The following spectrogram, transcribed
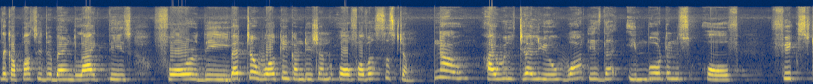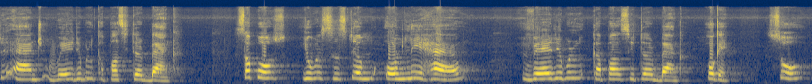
the capacitor bank like this for the better working condition of our system. Now I will tell you what is the importance of fixed and variable capacitor bank. Suppose your system only have variable capacitor bank. Okay. So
